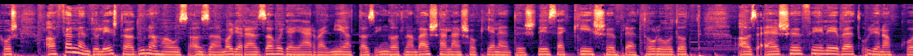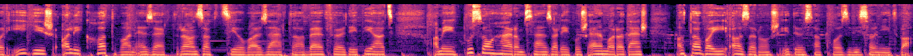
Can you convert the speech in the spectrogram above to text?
os A fellendülést a Dunahouse azzal magyarázza, hogy a járvány miatt az ingatlan vásárlások jelentős része későbbre tolódott. Az első fél évet ugyanakkor így is alig 60 ezer tranzakcióval zárta a belföldi piac, ami 23 os elmaradás a tavalyi azonos időszakhoz viszonyítva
